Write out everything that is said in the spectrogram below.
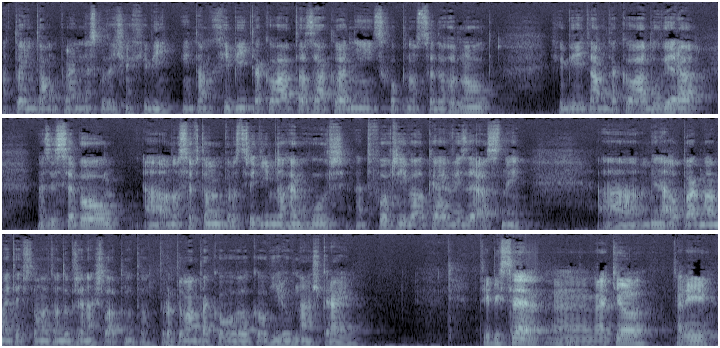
a to jim tam úplně neskutečně chybí. Jim tam chybí taková ta základní schopnost se dohodnout, chybí tam taková důvěra mezi sebou a ono se v tom prostředí mnohem hůř tvoří velké vize a sny. A my naopak máme teď v tomhle tom dobře našlapnuto. Proto mám takovou velkou víru v náš kraj. Teď bych se eh, vrátil tady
